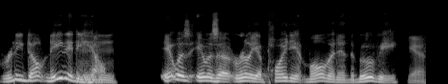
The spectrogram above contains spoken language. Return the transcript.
really don't need any help. Mm-hmm. It was, it was a really a poignant moment in the movie. Yeah.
